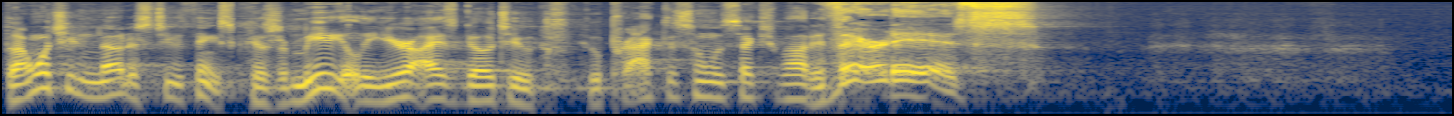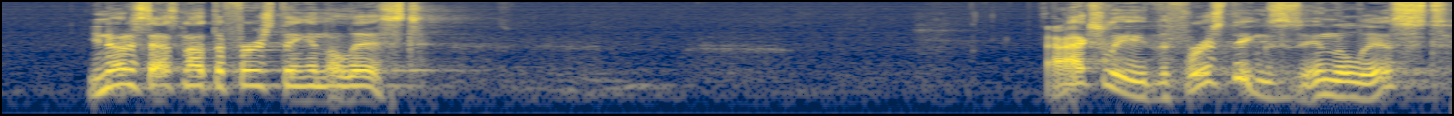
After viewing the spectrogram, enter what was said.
But I want you to notice two things because immediately your eyes go to who practice homosexuality. There it is. You notice that's not the first thing in the list. Actually, the first things in the list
